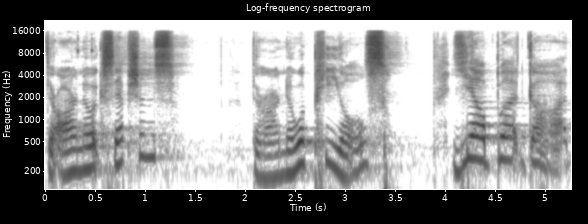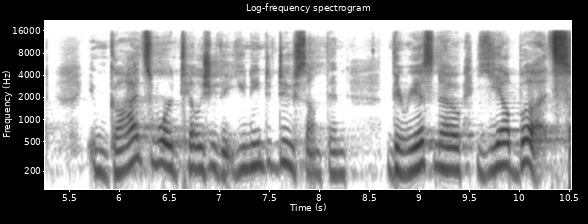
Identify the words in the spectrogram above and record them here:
There are no exceptions, there are no appeals. Yeah, but God. God's word tells you that you need to do something there is no yeah, buts.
